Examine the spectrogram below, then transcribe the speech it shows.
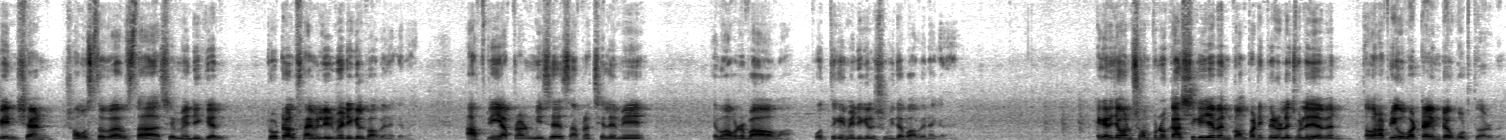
পেনশন সমস্ত ব্যবস্থা আছে মেডিকেল টোটাল ফ্যামিলির মেডিকেল পাবেন এখানে। আপনি আপনার মিসেস আপনার ছেলে মেয়ে এবং আপনার বাবা মা, প্রত্যেকেই মেডিকেলের সুবিধা পাবেন এখানে। এখানে যখন সম্পূর্ণ কাজ শিখে যাবেন কোম্পানি পেরোলে চলে যাবেন, তখন আপনি ওভার টাইমটাও করতে পারবেন।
